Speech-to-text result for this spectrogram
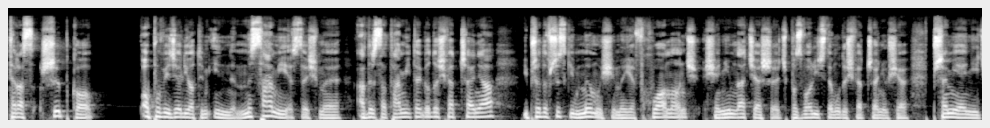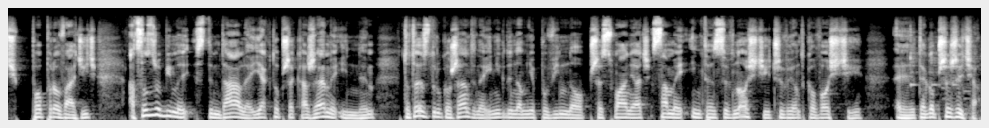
teraz szybko opowiedzieli o tym innym. My sami jesteśmy adresatami tego doświadczenia i przede wszystkim my musimy je wchłonąć, się nim nacieszyć, pozwolić temu doświadczeniu się przemienić, poprowadzić. A co zrobimy z tym dalej, jak to przekażemy innym, to to jest drugorzędne i nigdy nam nie powinno przesłaniać samej intensywności czy wyjątkowości e, tego przeżycia.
